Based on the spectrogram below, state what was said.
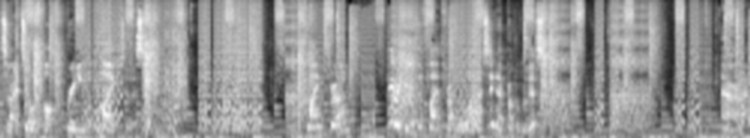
Sorry, it's your fault for bringing the plague to us. Flamethrower? Yeah, we can use the flamethrower underwater. I see no problem with this. Alright.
